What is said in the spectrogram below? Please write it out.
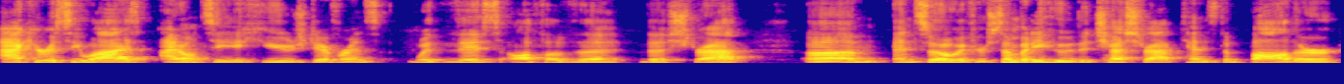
accuracy wise, I don't see a huge difference with this off of the, the strap. Um, and so if you're somebody who the chest strap tends to bother,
